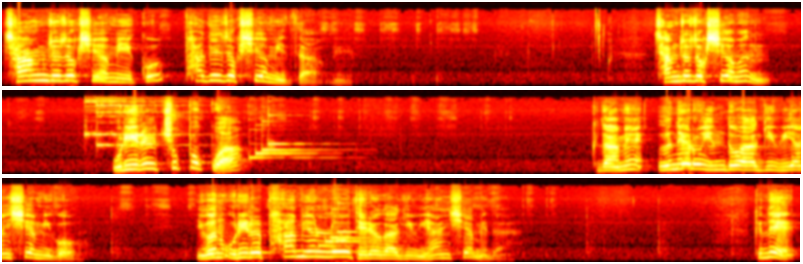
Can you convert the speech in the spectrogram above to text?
창조적 시험이 있고 파괴적 시험이 있다. 창조적 시험은 우리를 축복과 그 다음에 은혜로 인도하기 위한 시험이고 이건 우리를 파멸로 데려가기 위한 시험이다. 근데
